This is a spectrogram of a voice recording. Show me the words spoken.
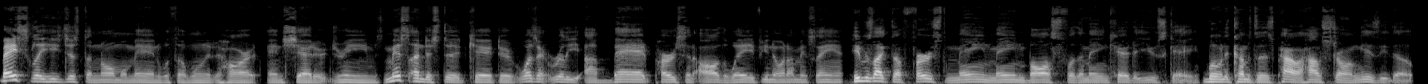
Basically, he's just a normal man with a wounded heart and shattered dreams. Misunderstood character, wasn't really a bad person all the way, if you know what I'm saying. He was like the first main, main boss for the main character, Yusuke. But when it comes to his power, how strong is he though?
